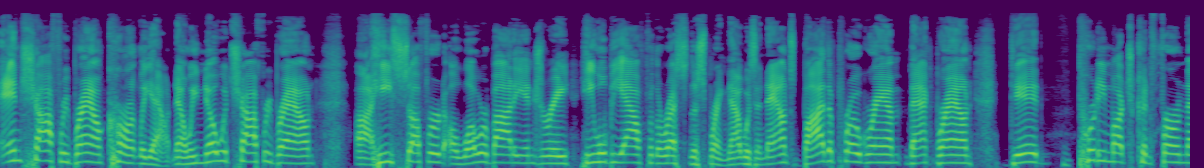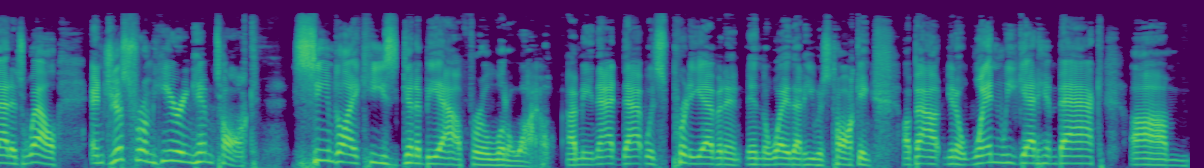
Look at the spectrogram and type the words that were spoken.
And Khafre Brown currently out. Now we know with Khafre Brown, uh, he suffered a lower body injury. He will be out for the rest of the spring. That was announced by the program. Mack Brown did pretty much confirm that as well. And just from hearing him talk, seemed like he's going to be out for a little while. I mean that that was pretty evident in the way that he was talking about you know when we get him back. Um,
